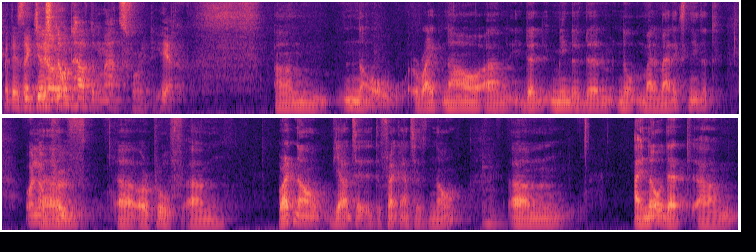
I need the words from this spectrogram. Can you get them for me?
but there's like you just no... don't have the maths for it yet? Yeah. Um, no, right now, um, that mean that the no mathematics needed Or no Um, proof? uh, or proof. Um, right now, the answer, the frank answer is no. Mhm. Um, I know that um,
